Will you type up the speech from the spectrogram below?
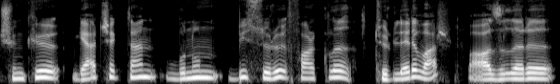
Çünkü gerçekten bunun bir sürü farklı türleri var. Bazıları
